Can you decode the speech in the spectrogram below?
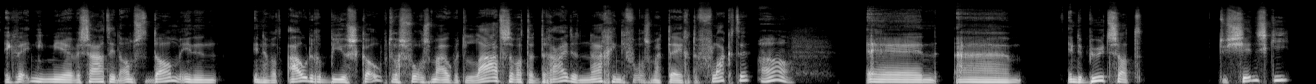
Ik weet niet meer. We zaten in Amsterdam in een, in een wat oudere bioscoop. Het was volgens mij ook het laatste wat er draaide. Daarna ging die volgens mij tegen de vlakte. Oh, En ehm, in de buurt zat Tuschinski.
